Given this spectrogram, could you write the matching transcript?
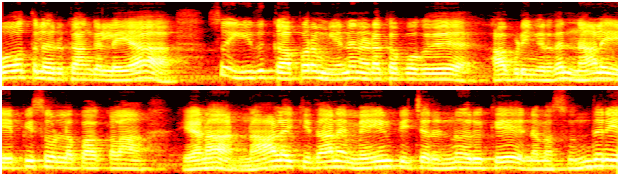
கோவத்தில் இருக்காங்க இல்லையா? ஸோ இதுக்கப்புறம் என்ன நடக்க போகுது அப்படிங்கிறத நாளை எபிசோடில் பார்க்கலாம். ஏன்னா நாளைக்கு தானே மெயின் பிக்சர் இன்னும் இருக்குது நம்ம சுந்தரி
